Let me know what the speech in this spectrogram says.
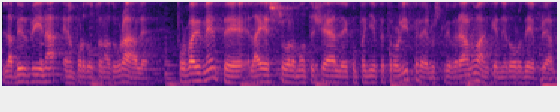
la benzina è un prodotto naturale. Probabilmente la ESSO, la Montescelli e le compagnie petrolifere lo scriveranno anche nei loro depliant,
